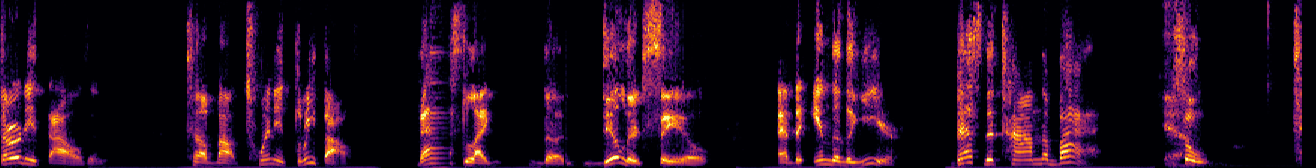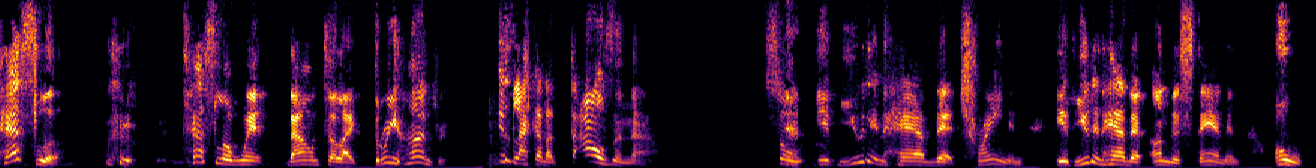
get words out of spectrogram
thirty thousand to about twenty three thousand. That's like the Dillard sale at the end of the year. That's the time to buy. Yeah. So Tesla, Tesla went down to like 300. Mm-hmm. It's like at a thousand now. So yeah. if you didn't have that training, if you didn't have that understanding, oh,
